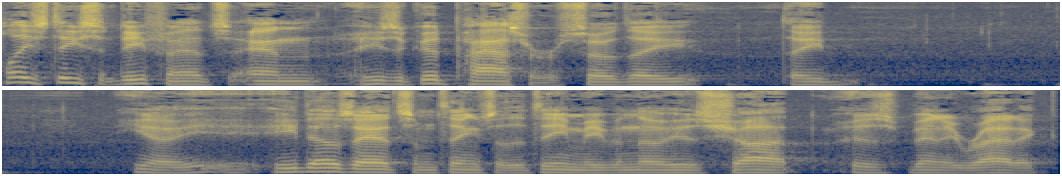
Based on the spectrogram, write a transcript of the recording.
plays decent defense, and he's a good passer. So they they you know he, he does add some things to the team, even though his shot has been erratic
